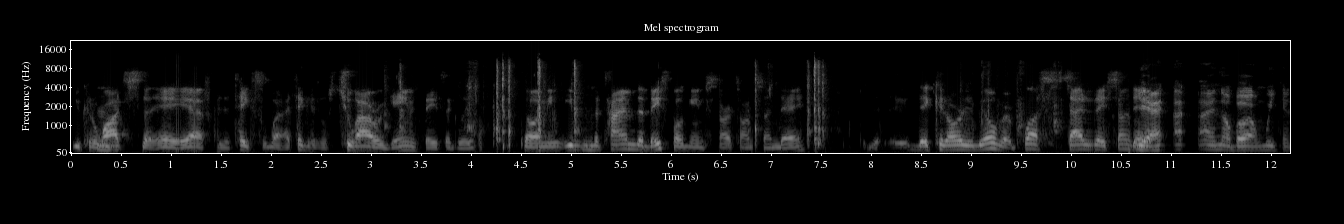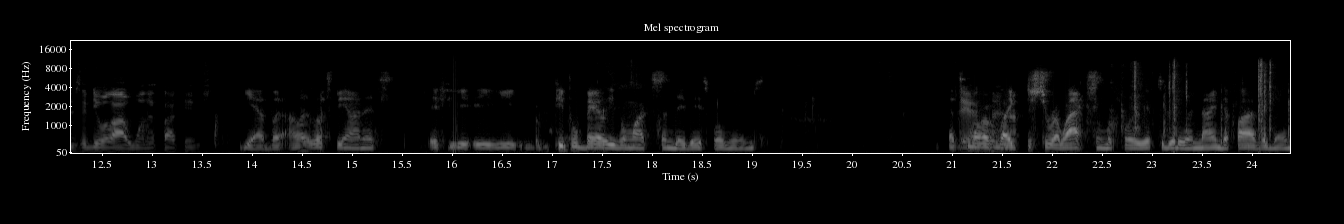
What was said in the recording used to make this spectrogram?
you could Hmm. watch the AAF because it takes what I think it was two hour games basically. So I mean, even the time the baseball game starts on Sunday, they could already be over. Plus Saturday, Sunday. Yeah, I, I know, but on weekends they do a lot of one o'clock games. Yeah, but let's be honest. If you, you people barely even watch Sunday baseball games, that's Yeah, more of like know. just relaxing before you have to go to a nine to five again.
